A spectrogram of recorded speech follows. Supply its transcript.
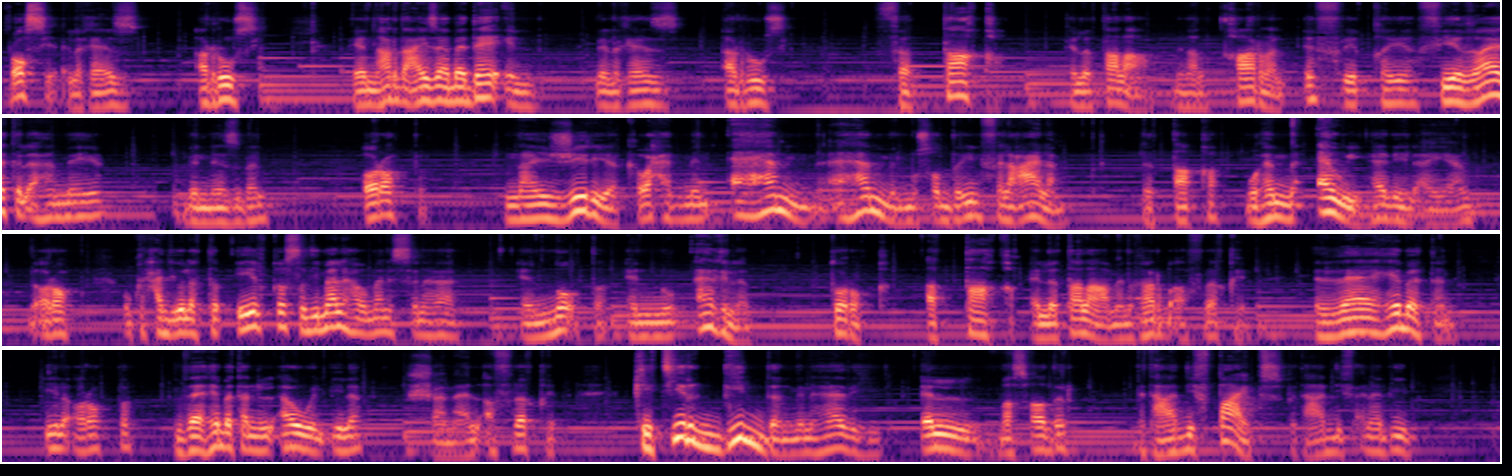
روسيا الغاز الروسي. هي النهارده عايزة بدائل للغاز الروسي. فالطاقة اللي طالعة من القارة الإفريقية في غاية الأهمية بالنسبة لأوروبا. نيجيريا كواحد من أهم أهم المصدرين في العالم للطاقة. مهمه قوي هذه الأيام. لاوروبا ممكن حد يقول لك طب إيه القصة دي؟ مالها ومال السنغال؟ النقطة إنه أغلب طرق الطاقة اللي طالعة من غرب أفريقيا ذاهبة إلى أوروبا ذاهبة الأول إلى شمال أفريقيا. كتير جدا من هذه المصادر بتعدي في pipes بتعدي في أنابيب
